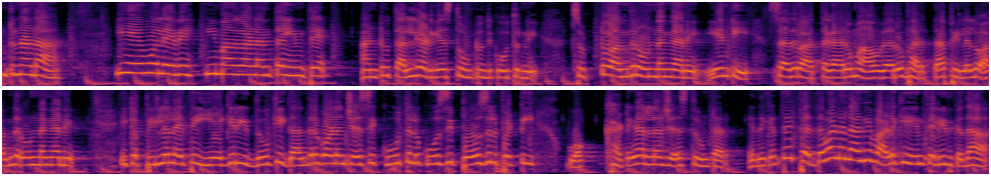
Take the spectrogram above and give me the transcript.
ఉంటున్నాడా? ఏమో లేవే ఈ మగాళ్ళంతా ఇంతే. అంటూ తల్లి అడిగేస్తూ ఉంటుంది కూతుర్ని. చుట్టూ అందరూ ఉండంగానే ఏంటి? సదురు అత్తగారు మావగారు భర్త పిల్లలు అందరూ ఉండంగానే. ఇక పిల్లలైతే ఎగిరి దూకి గందరగోళం చేసి కూతులు కూసి పోజులు పెట్టి ఒక్కటే అల్లరి చేస్తూ ఉంటారు. ఎందుకంటే పెద్దవాళ్ళలాగే వాళ్ళకి ఏం తెలియదు కదా.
